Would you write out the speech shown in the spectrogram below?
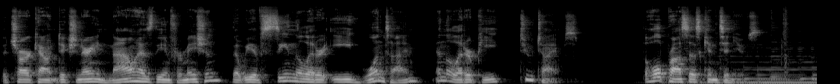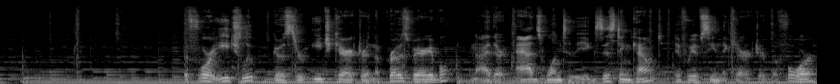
The char count dictionary now has the information that we have seen the letter E one time and the letter P two times. The whole process continues. The for each loop goes through each character in the prose variable and either adds one to the existing count if we have seen the character before,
